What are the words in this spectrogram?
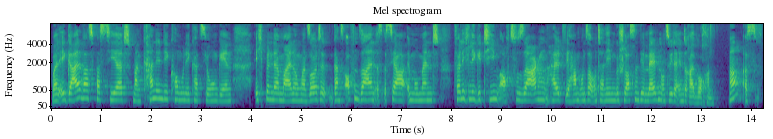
Weil egal was passiert, man kann in die Kommunikation gehen. Ich bin der Meinung, man sollte ganz offen sein. Es ist ja im Moment völlig legitim auch zu sagen, halt, wir haben unser Unternehmen geschlossen, wir melden uns wieder in drei Wochen. Ja? Es,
